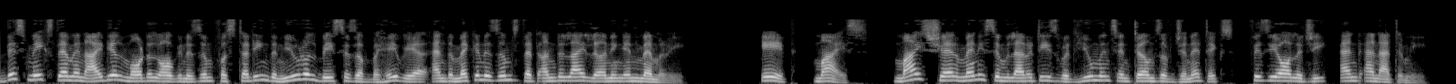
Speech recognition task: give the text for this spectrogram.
This makes them an ideal model organism for studying the neural basis of behavior and the mechanisms that underlie learning and memory. 8. Mice. Mice share many similarities with humans in terms of genetics, physiology, and anatomy.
